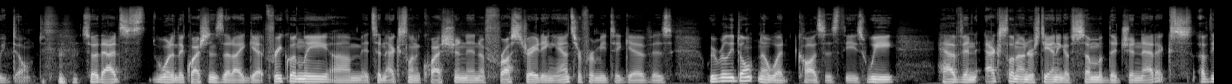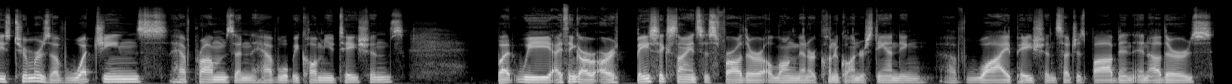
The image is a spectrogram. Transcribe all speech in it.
We don't. so that's one of the questions that I get frequently. Um, it's an excellent question and a frustrating answer for me to give is we really don't know what causes these. We have an excellent understanding of some of the genetics of these tumors, of what genes have problems and have what we call mutations. But we, I think our, our basic science is farther along than our clinical understanding of why patients such as Bob and, and others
